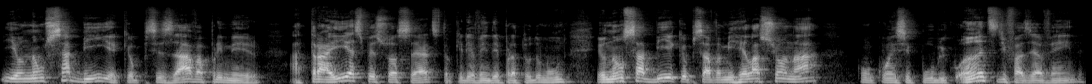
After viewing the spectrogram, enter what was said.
E eu não sabia que eu precisava primeiro atrair as pessoas certas, então eu queria vender para todo mundo. Eu não sabia que eu precisava me relacionar com, com esse público antes de fazer a venda.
